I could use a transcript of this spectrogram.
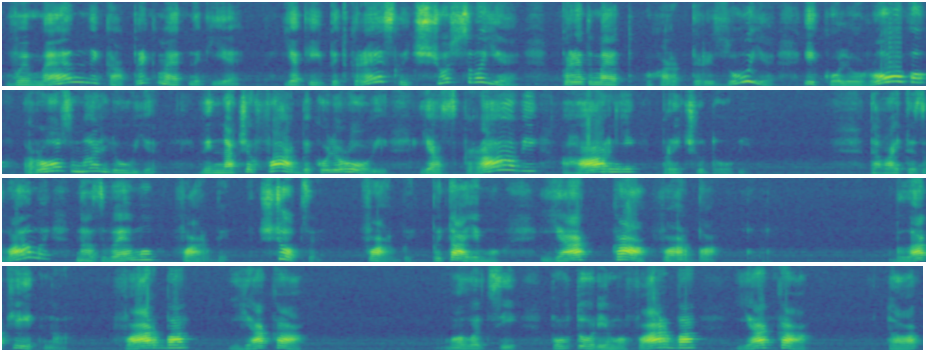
В іменника прикметник є, який підкреслить щось своє, предмет охарактеризує і кольорово розмалює. Він наче фарби кольорові, яскраві, гарні, причудові. Давайте з вами назвемо фарби. Що це фарби? Питаємо, яка фарба? Блакитна. Фарба яка? Молодці. Повторюємо фарба яка? Так.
